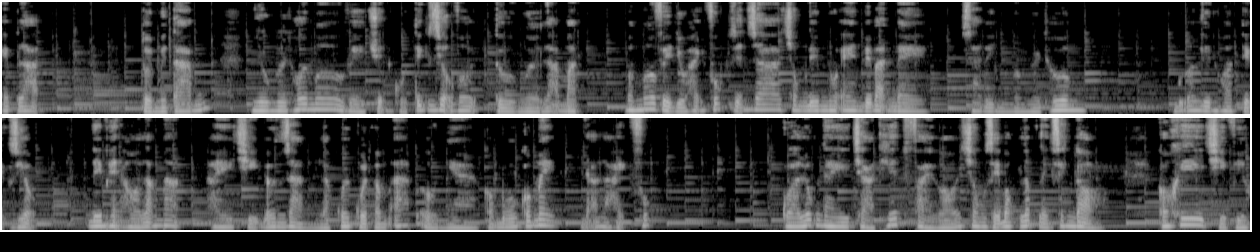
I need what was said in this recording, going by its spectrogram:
khép lại. Tuổi 18, nhiều người thôi mơ về chuyện cổ tích rượu vợi từ người lạ mặt mà mơ về điều hạnh phúc diễn ra trong đêm Noel với bạn bè, gia đình và người thương. Bữa liên hoan tiệc rượu, đêm hẹn hò lãng mạn hay chỉ đơn giản là quây quần ấm áp ở nhà có bố có mẹ đã là hạnh phúc. Qua lúc này chả thiết phải gói trong giấy bọc lấp lánh xanh đỏ, có khi chỉ việc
